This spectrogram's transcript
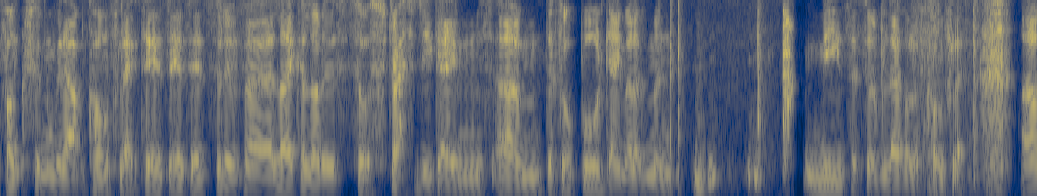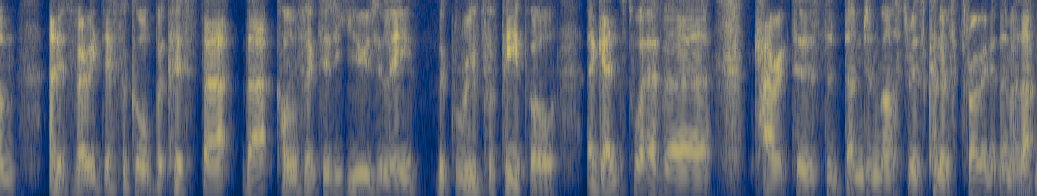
function without conflict. It's it's, it's sort of uh, like a lot of sort of strategy games. Um, the sort of board game element needs a sort of level of conflict, um, and it's very difficult because that that conflict is usually the group of people against whatever characters the dungeon master is kind of throwing at them at that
